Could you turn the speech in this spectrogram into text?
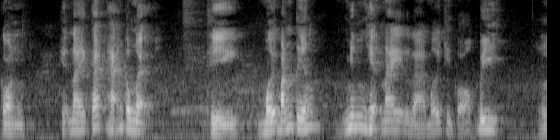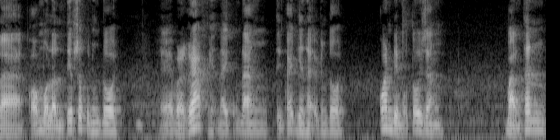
Còn hiện nay các hãng công nghệ thì mới bắn tiếng, nhưng hiện nay là mới chỉ có bi là có một lần tiếp xúc của chúng tôi và Grab hiện nay cũng đang tìm cách liên hệ với chúng tôi. Quan điểm của tôi rằng bản thân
